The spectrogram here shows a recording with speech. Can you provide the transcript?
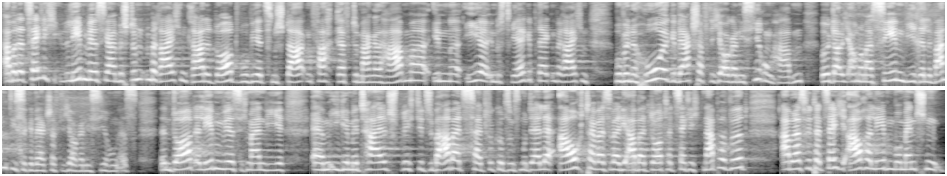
Aber tatsächlich leben wir es ja in bestimmten Bereichen, gerade dort, wo wir jetzt einen starken Fachkräftemangel haben, in eher industriell geprägten Bereichen, wo wir eine hohe gewerkschaftliche Organisierung haben, wo wir, glaube ich, auch nochmal sehen, wie relevant diese gewerkschaftliche Organisierung ist. Denn dort erleben wir es, ich meine, die ähm, IG Metall spricht jetzt über Arbeitszeitverkürzungsmodelle, auch teilweise, weil die Arbeit dort tatsächlich knapper wird, aber dass wir tatsächlich auch erleben, wo Menschen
